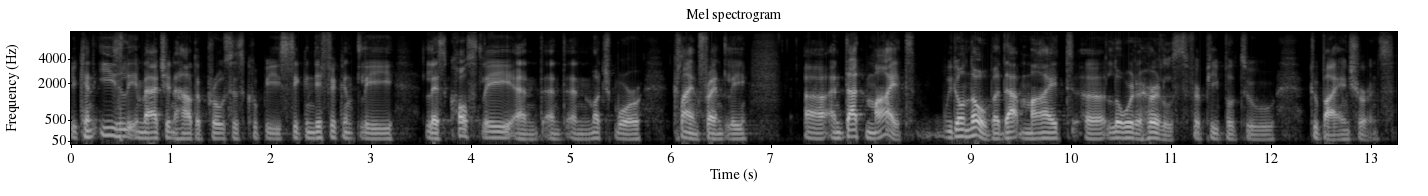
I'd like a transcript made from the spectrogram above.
you can easily imagine how the process could be significantly less costly and, and, and much more client friendly. Uh, and that might, we don't know, but that might uh, lower the hurdles for people to, to buy insurance.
